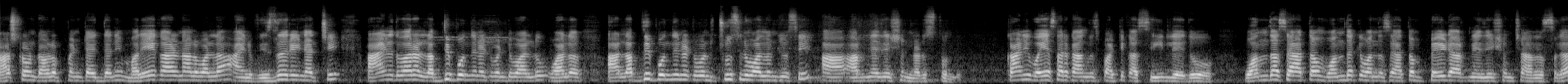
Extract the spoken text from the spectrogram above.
రాష్ట్రం డెవలప్మెంట్ అయిద్దని మరే కారణాల వల్ల ఆయన విజనరీ నచ్చి ఆయన ద్వారా లబ్ధి పొందినటువంటి వాళ్ళు వాళ్ళ ఆ లబ్ధి పొందినటువంటి చూసిన వాళ్ళని చూసి ఆ ఆర్గనైజేషన్ నడుస్తుంది. కానీ వైఎస్ఆర్ కాంగ్రెస్ పార్టీకి ఆ సీన్ లేదు. వంద శాతం వందకి వంద శాతం పెయిడ్ ఆర్గనైజేషన్ ఛానల్స్గా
